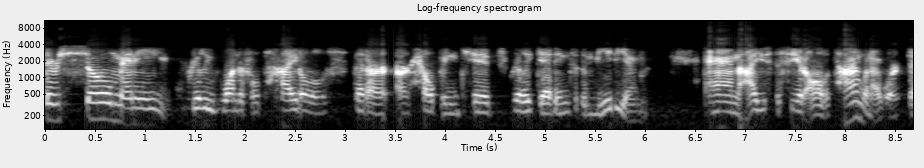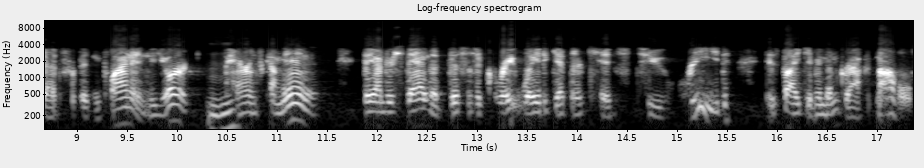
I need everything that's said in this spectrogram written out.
there's so many really wonderful titles that are are helping kids really get into the medium. And I used to see it all the time when I worked at Forbidden Planet in New York. Mm-hmm. Parents come in they understand that this is a great way to get their kids to read is by giving them graphic novels.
